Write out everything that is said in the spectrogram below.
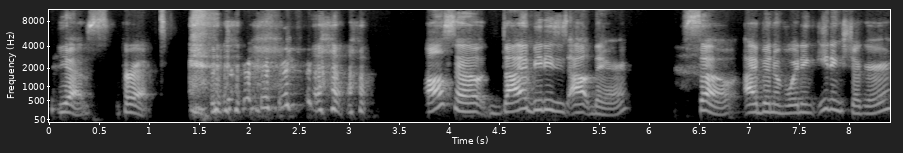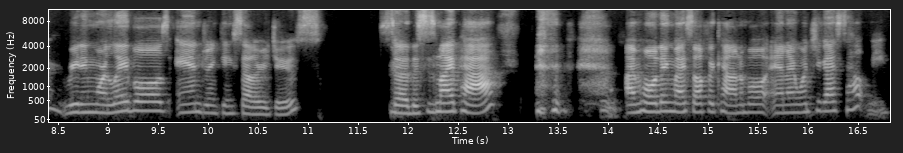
Yes, correct. also, diabetes is out there. So I've been avoiding eating sugar, reading more labels, and drinking celery juice. So hmm. this is my path. Hmm. I'm holding myself accountable, and I want you guys to help me.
